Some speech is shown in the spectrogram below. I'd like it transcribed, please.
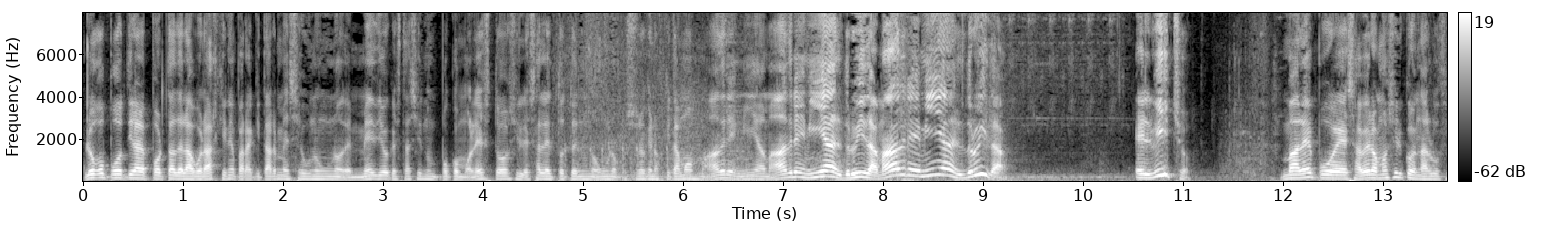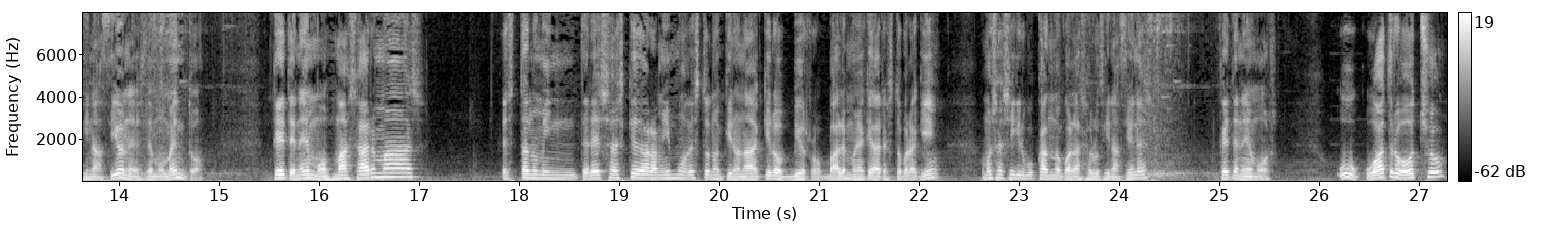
Luego puedo tirar el portal de la vorágine para quitarme ese 1-1 de en medio que está siendo un poco molesto. Si le sale el totem 1-1, pues eso que nos quitamos. Madre mía, madre mía, el druida, madre mía, el druida. El bicho. Vale, pues a ver, vamos a ir con alucinaciones de momento. ¿Qué tenemos? Más armas. Esta no me interesa, es que ahora mismo de esto no quiero nada, quiero birros, ¿vale? Me voy a quedar esto por aquí. Vamos a seguir buscando con las alucinaciones. ¿Qué tenemos? Uh, 4, 8.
